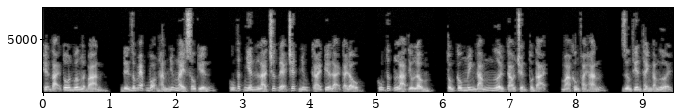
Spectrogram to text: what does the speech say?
Hiện tại tôn vương lập bản, đến dâm ép bọn hắn những ngày sâu kiến, cũng tất nhiên là trước đệ chết những cái kia đại cái đầu, cũng tức là tiêu lâm, tống công minh đám người cao chuyển tồn tại, mà không phải hắn, dương thiên thành đám người.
